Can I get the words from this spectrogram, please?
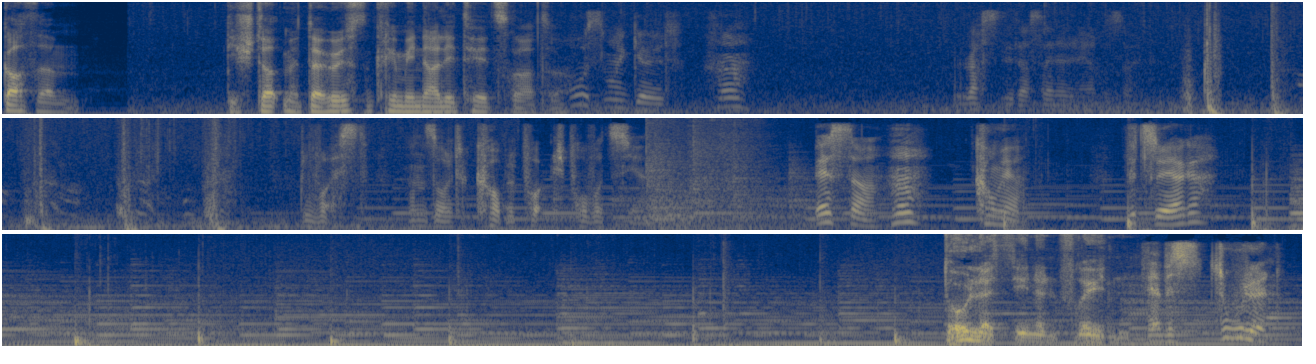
Gotham. Die Stadt mit der höchsten Kriminalitätsrate. Wo ist mein Geld? Ha? Lass dir das eine Lehre sein. Du weißt, man sollte Cobblepot nicht provozieren. Wer ist da? Hä? Komm her. Willst du Ärger? Du lässt ihn in Frieden. Wer bist du denn?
